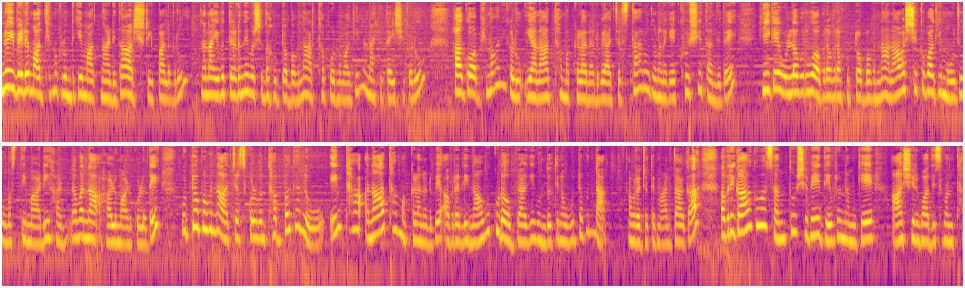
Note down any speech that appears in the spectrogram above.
ಇನ್ನು ಈ ವೇಳೆ ಮಾಧ್ಯಮಗಳೊಂದಿಗೆ ಮಾತನಾಡಿದ ಆರ್ ಶ್ರೀಪಾಲ್ ಅವರು, ನನ್ನ ಐವತ್ತೆರಡನೇ ವರ್ಷದ ಹುಟ್ಟುಹಬ್ಬವನ್ನು ಅರ್ಥಪೂರ್ಣವಾಗಿ ನನ್ನ ಹಿತೈಷಿಗಳು ಹಾಗೂ ಅಭಿಮಾನಿಗಳು ಈ ಅನಾಥ ಮಕ್ಕಳ ನಡುವೆ ಆಚರಿಸ್ತಾ ಇರೋದು ನನಗೆ ಖುಷಿ ತಂದಿದೆ. ಹೀಗೆ ಉಳ್ಳವರು ಅವರವರ ಹುಟ್ಟುಹಬ್ಬವನ್ನು ಅನಾವಶ್ಯಕವಾಗಿ ಮೋಜು ಮಸ್ತಿ ಮಾಡಿ ಹಣವನ್ನು ಹಾಳು ಮಾಡಿಕೊಳ್ಳದೆ ಹುಟ್ಟುಹಬ್ಬವನ್ನು ಆಚರಿಸಿಕೊಳ್ಳುವಂಥ ಬದಲು ಇಂಥ ಅನಾಥ ಮಕ್ಕಳ ನಡುವೆ ಅವರಲ್ಲಿ ನಾವು ಕೂಡ ಒಬ್ಬರಾಗಿ ಒಂದು ದಿನ ಊಟವನ್ನು ಅವರ ಜೊತೆ ಮಾಡಿದಾಗ ಅವರಿಗಾಗುವ ಸಂತೋಷವೇ ದೇವರು ನಮಗೆ ಆಶೀರ್ವಾದಿಸುವಂಥ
